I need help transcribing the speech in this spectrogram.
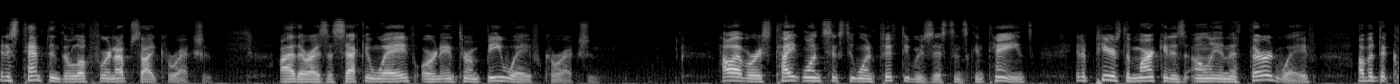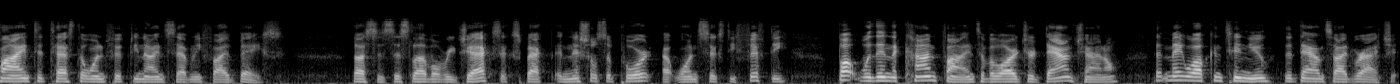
it is tempting to look for an upside correction, either as a second wave or an interim B wave correction. However, as tight 161.50 resistance contains, it appears the market is only in the third wave of a decline to test the 159.75 base. Thus, as this level rejects, expect initial support at 160.50, but within the confines of a larger down channel that may well continue the downside ratchet.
